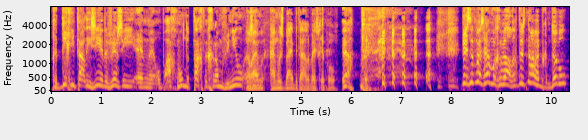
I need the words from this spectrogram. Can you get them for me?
gedigitaliseerde versie. En eh, op 880 gram vinyl en Oh, hij, zo. hij moest bijbetalen bij Schiphol. Ja. dus dat was helemaal geweldig. Dus nou heb ik hem dubbel.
